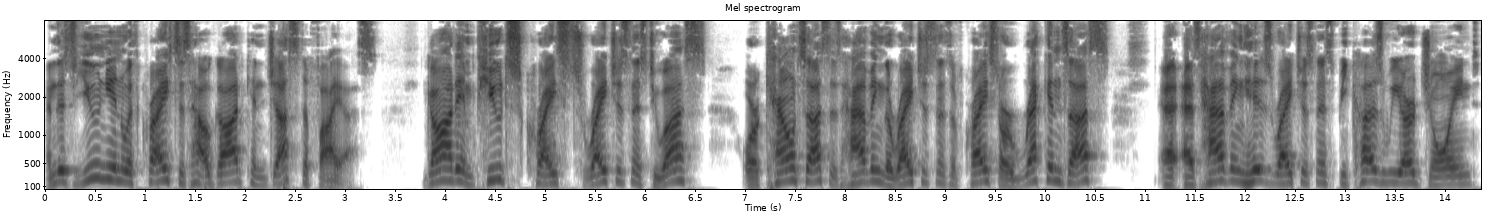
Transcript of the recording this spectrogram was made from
And this union with Christ is how God can justify us. God imputes Christ's righteousness to us, or counts us as having the righteousness of Christ, or reckons us as having his righteousness because we are joined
